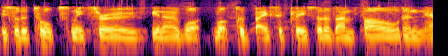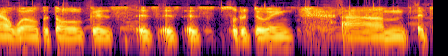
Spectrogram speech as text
he sort of talks me through, you know, what, what could basically sort of unfold and how well the dog is is, is, is sort of doing. Um, it's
